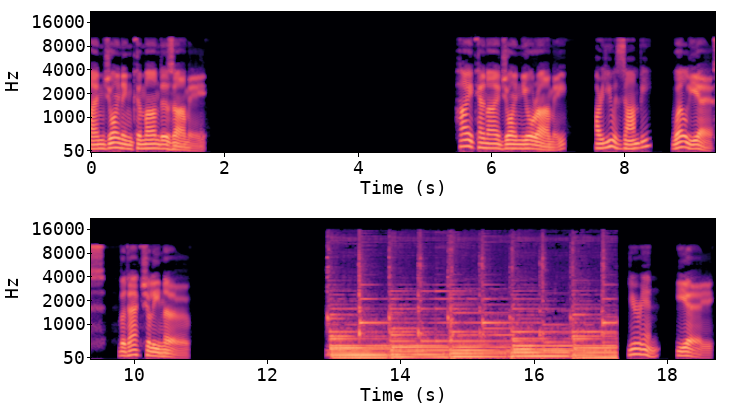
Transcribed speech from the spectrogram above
I'm joining Commander's army. Hi can I join your army? Are you a zombie? Well yes, but actually no. You're in. Yay.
